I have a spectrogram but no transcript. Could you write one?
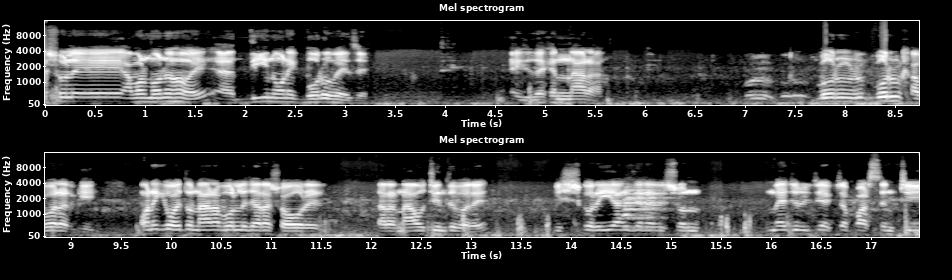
আসলে আমার মনে হয় দিন অনেক বড় হয়ে যায়। এই যে দেখেন নাড়া। গরু গরু গরুর গরুর খাবার আর কি। অনেকে হয়তো নাড়া বললে যারা শহরের তারা নাও চিনতে পারে। বিশেষ করে ইয়াং জেনারেশন মেজরিটি একটা পার্সেন্টই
